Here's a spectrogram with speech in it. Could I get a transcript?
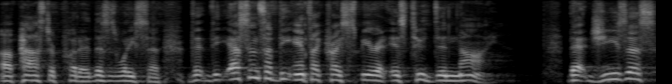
uh, pastor put it, this is what he said the, the essence of the Antichrist spirit is to deny that Jesus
